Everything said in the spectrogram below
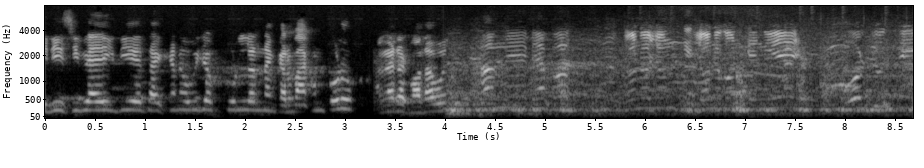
ইডি সিবিআই দিয়ে তা এখানে অভিযোগ করলেন না কারণ এখন করুক। আমি একটা কথা বলি সামনে ব্যাপক জনজনকে জনগণকে নিয়ে অর্জুন সিং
